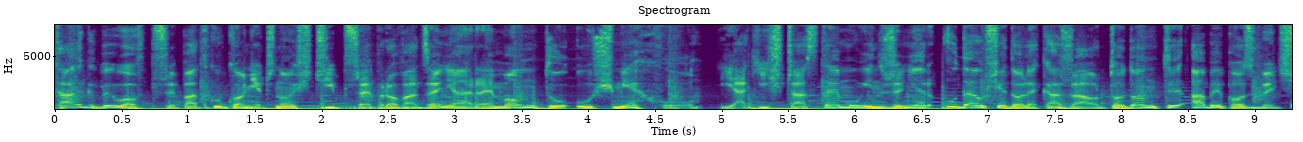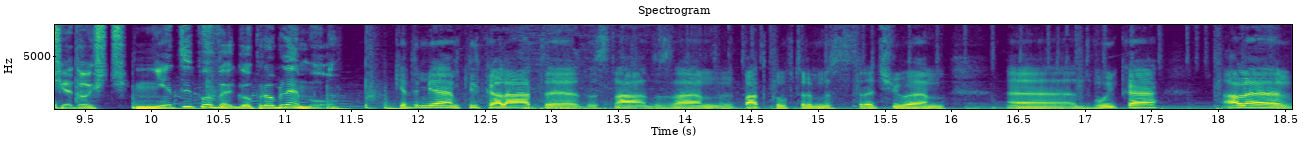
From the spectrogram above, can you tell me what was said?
Tak było w przypadku konieczności przeprowadzenia remontu uśmiechu. Jakiś czas temu inżynier udał się do lekarza ortodonty, aby pozbyć się dość nietypowego problemu. Kiedy miałem kilka lat, e, dozna, doznałem wypadku, w którym straciłem e, dwójkę, ale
